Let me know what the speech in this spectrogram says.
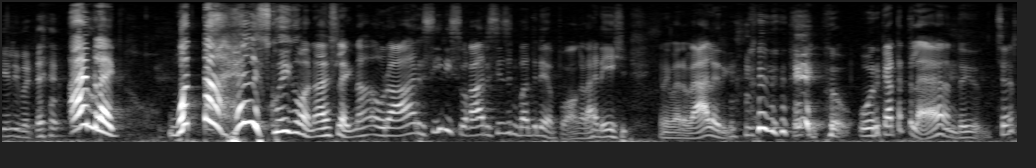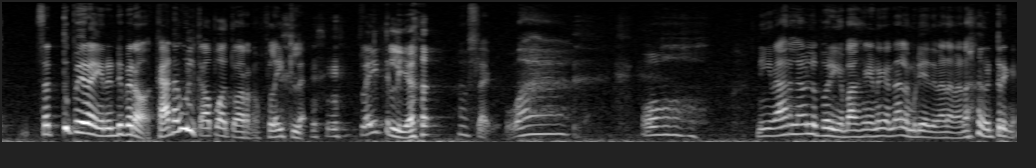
கேள்விப்பட்டேன். I'm like what the hell is going on I like நான் ஒரு ஆறு சீரிஸ் ஆறு சீசன் பார்த்துட்டே போவாங்கடா டேய் எனக்கு வேறு வேலை இருக்கு. ஒரு கட்டத்தில் அந்த சர் செத்து போயிடுவாங்க ரெண்டு பேரும். கடவுள் காப்பாற்றுவாராங்க ஃப்ளைட்டில் ஃப்ளைட் இல்லையா? I was like, வா ஓ நீங்கள் வேற லெவலில் போறீங்க. பாங்க எனக்கு என்னால் முடியாது. வேணாம் வேணாம் விட்டுருங்க.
